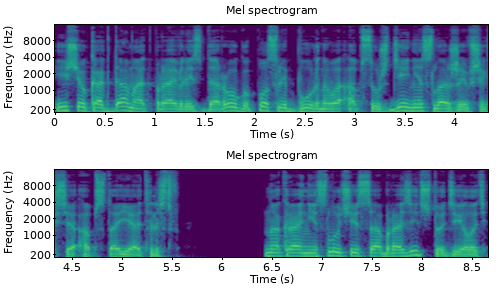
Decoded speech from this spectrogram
еще когда мы отправились в дорогу после бурного обсуждения сложившихся обстоятельств. На крайний случай сообразить, что делать.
